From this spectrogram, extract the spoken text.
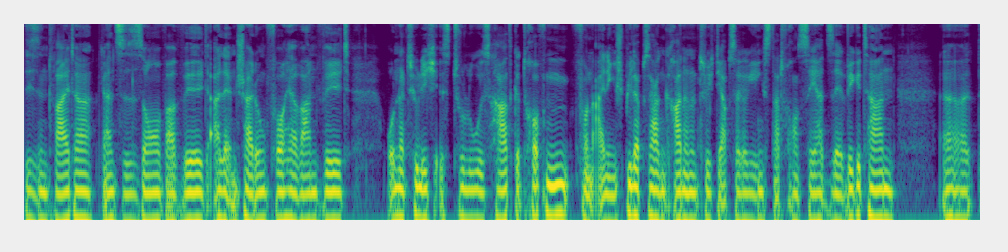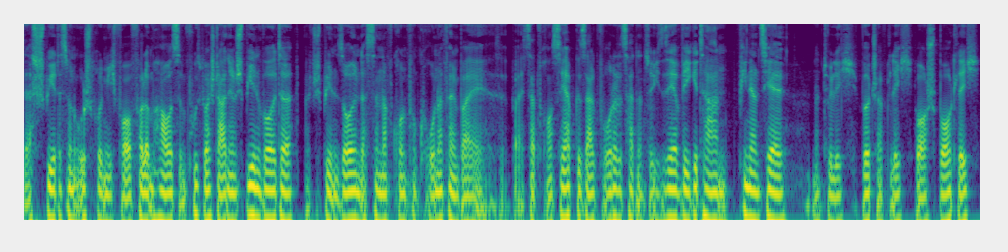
Sie sind weiter, die ganze Saison war wild, alle Entscheidungen vorher waren wild. Und natürlich ist Toulouse hart getroffen von einigen Spielabsagen. Gerade natürlich die Absage gegen Stade Francais hat sehr wehgetan. Äh, das Spiel, das man ursprünglich vor vollem Haus im Fußballstadion spielen wollte, spielen sollen, das dann aufgrund von Corona-Fällen bei, bei Stade Francais abgesagt wurde. Das hat natürlich sehr wehgetan. Finanziell natürlich wirtschaftlich, aber auch sportlich.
